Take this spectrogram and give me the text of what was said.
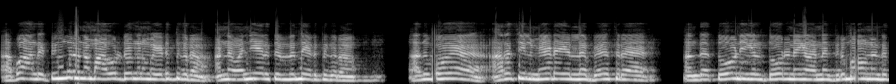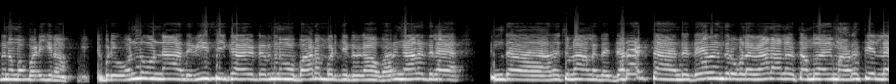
அப்போ அந்த திமிரை நம்ம அவர்கிட்ட இருந்து நம்ம எடுத்துக்கிறோம். அண்ணன் வன்னியரசுல இருந்து எடுத்துக்கிறோம். அது போக அரசியல் மேடைகள்ல பேசுற அந்த தோணிகள் தோரணைகள் அண்ணன் திருமாவளவன் நம்ம படிக்கிறோம். இப்படி ஒண்ணு ஒண்ணா அந்த விசிக்காகிட்ட இருந்து நம்ம பாடம் படிச்சிட்டு இருக்கோம். வருங்காலத்துல இந்த அதை சொல்லுவாங்கல்ல இந்த ஜெராக்ஸ் இந்த தேவேந்திர குல வேளாளர் சமுதாயம் அரசியல்ல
